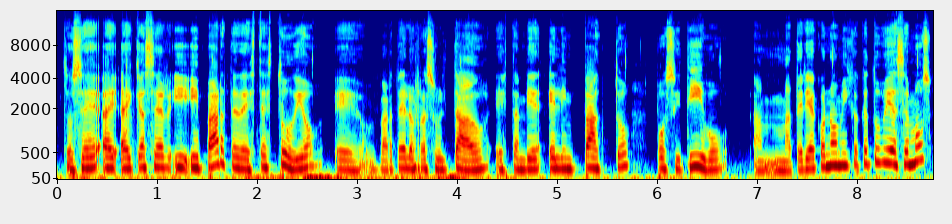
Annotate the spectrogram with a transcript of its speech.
Entonces hay, hay que hacer, y, y parte de este estudio, eh, parte de los resultados, es también el impacto positivo materia económica que tuviésemos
